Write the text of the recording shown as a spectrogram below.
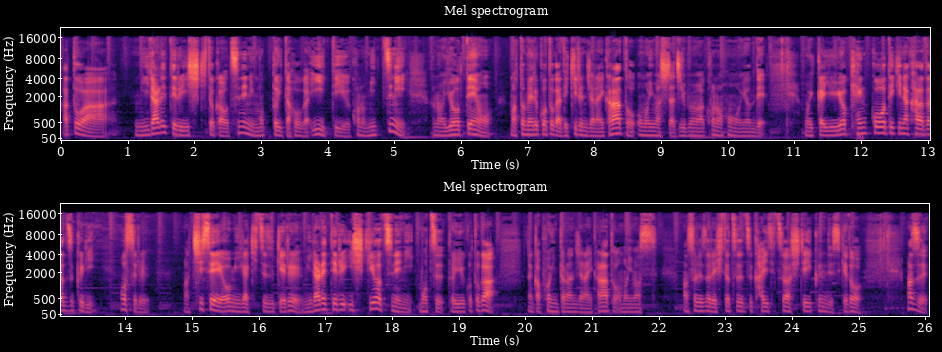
あとは見られてる意識とかを常に持っといた方がいいっていうこの3つにあの要点をまとめることができるんじゃないかなと思いました。自分はこの本を読んで。もう一回言うよ。健康的な体づくりをする、まあ、知性を磨き続ける。見られてる意識を常に持つということがなんかポイントなんじゃないかなと思います、まあ、それぞれ一つずつ解説はしていくんですけどまず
